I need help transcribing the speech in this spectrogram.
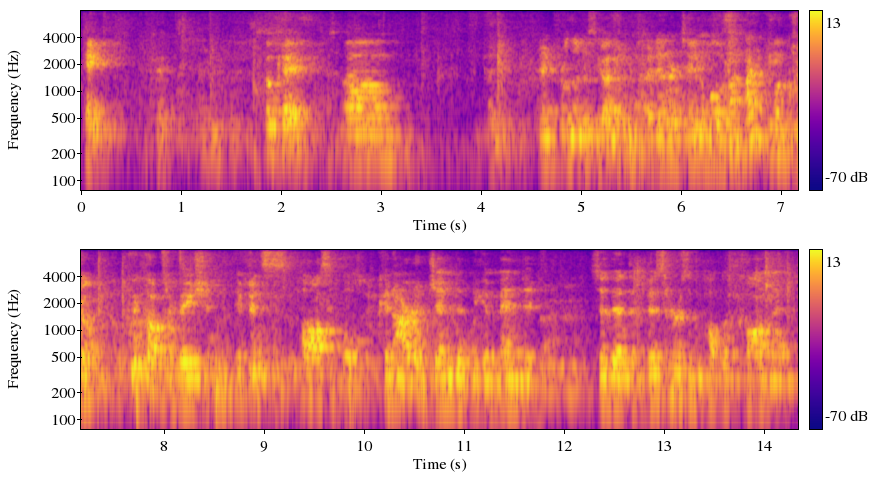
Thank you. okay, um, any- any further discussion? I'd entertain a motion. I have one quick, quick observation. If it's possible, can our agenda be amended so that the visitors and public comment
